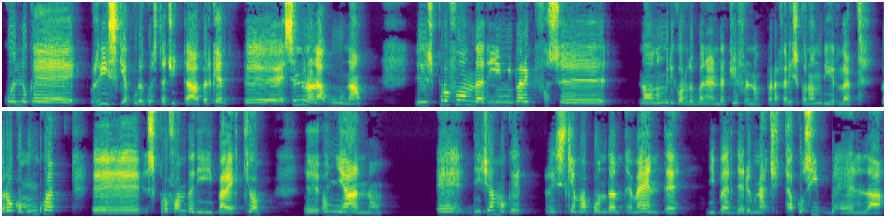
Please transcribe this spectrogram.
quello che rischia pure questa città, perché eh, essendo una laguna, eh, sprofonda di, mi pare che fosse no, non mi ricordo bene le cifre, non, preferisco non dirle, però comunque eh, sprofonda di parecchio eh, ogni anno. E diciamo che rischiamo abbondantemente di perdere una città così bella,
